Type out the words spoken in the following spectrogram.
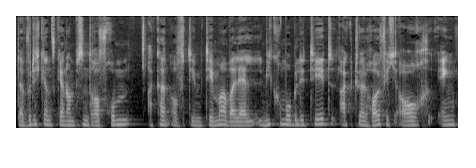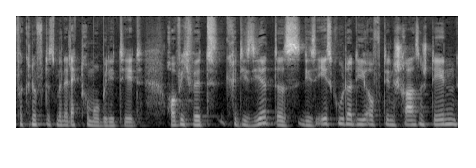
da würde ich ganz gerne noch ein bisschen drauf rumackern auf dem Thema, weil ja Mikromobilität aktuell häufig auch eng verknüpft ist mit Elektromobilität. Häufig wird kritisiert, dass diese E-Scooter, die auf den Straßen stehen,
